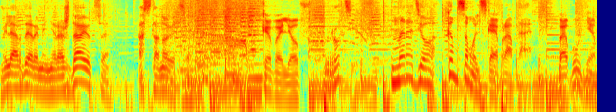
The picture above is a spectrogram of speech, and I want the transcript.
миллиардерами не рождаются, а становятся. Ковалев против. На радио «Комсомольская правда». По будням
